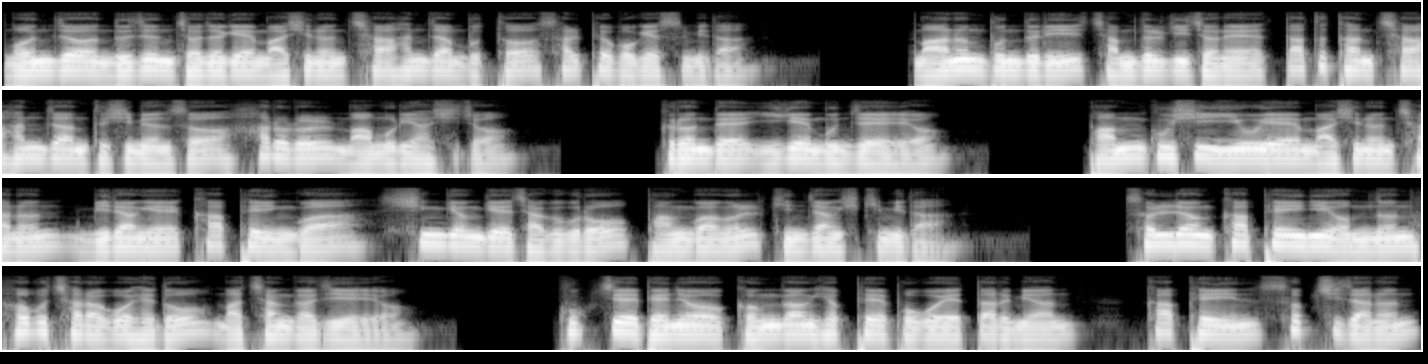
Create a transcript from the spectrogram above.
먼저 늦은 저녁에 마시는 차 한 잔부터 살펴보겠습니다. 많은 분들이 잠들기 전에 따뜻한 차 한 잔 드시면서 하루를 마무리하시죠. 그런데 이게 문제예요. 밤 9시 이후에 마시는 차는 미량의 카페인과 신경계 자극으로 방광을 긴장시킵니다. 설령 카페인이 없는 허브차라고 해도 마찬가지예요. 국제배뇨 건강협회 보고에 따르면 카페인 섭취자는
